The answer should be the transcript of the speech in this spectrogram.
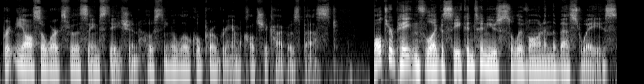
Brittany also works for the same station, hosting a local program called Chicago's Best. Walter Payton's legacy continues to live on in the best ways.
